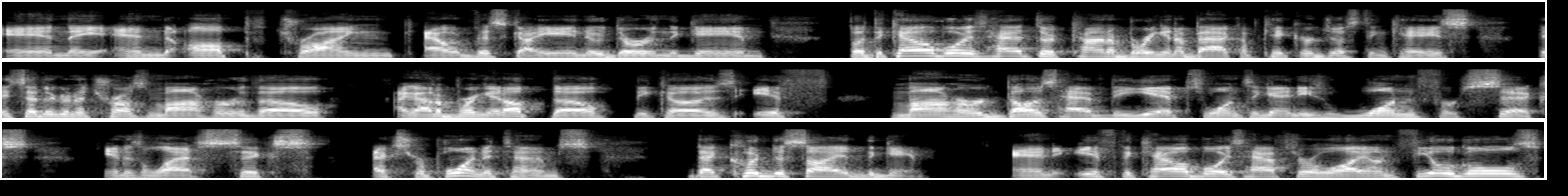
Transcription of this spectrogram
and they end up trying out Vizcaino during the game. But the Cowboys had to kind of bring in a backup kicker just in case. They said they're going to trust Maher, though. I got to bring it up, though, because if Maher does have the yips, once again, he's one for six in his last six extra point attempts. That could decide the game. And if the Cowboys have to rely on field goals,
